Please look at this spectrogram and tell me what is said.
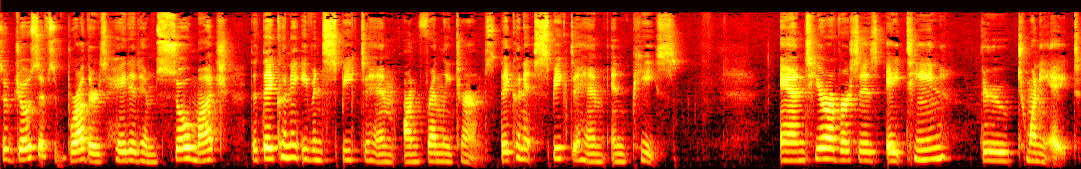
So Joseph's brothers hated him so much that they couldn't even speak to him on friendly terms. They couldn't speak to him in peace. And here are verses 18 through 28.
